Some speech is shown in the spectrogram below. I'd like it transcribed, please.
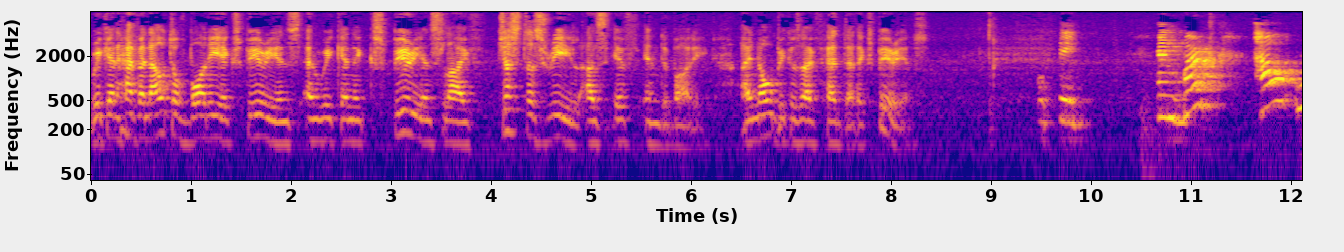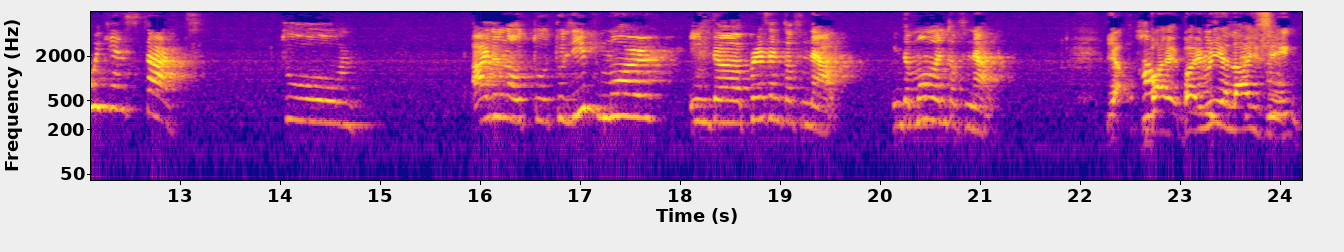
we can have an out of body experience and we can experience life just as real as if in the body. I know because I've had that experience. Okay. And Burt, how we can start to, I don't know, to, to live more in the present of now, in the moment of now? Yeah, How by by realizing,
